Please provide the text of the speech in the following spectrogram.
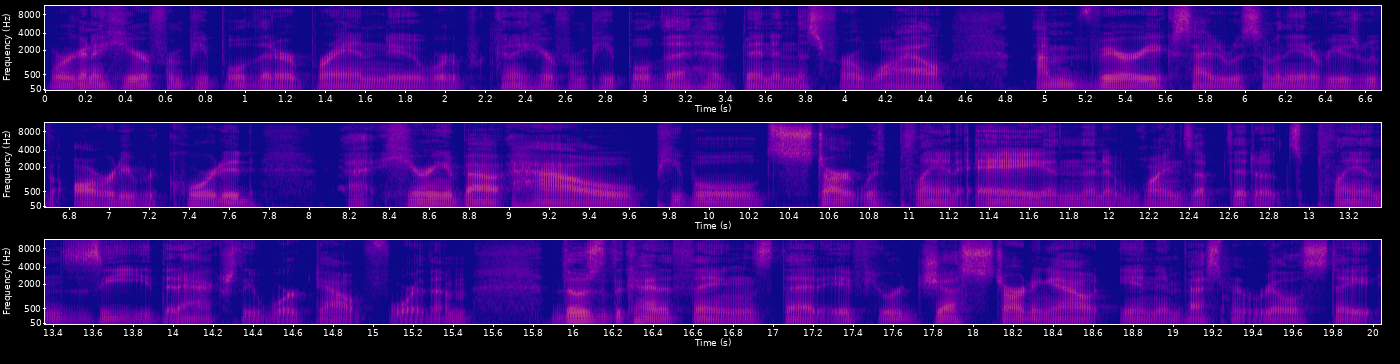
We're going to hear from people that are brand new. We're going to hear from people that have been in this for a while. I'm very excited with some of the interviews we've already recorded hearing about how people start with plan A and then it winds up that it's plan Z that actually worked out for them. Those are the kind of things that if you're just starting out in investment real estate,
